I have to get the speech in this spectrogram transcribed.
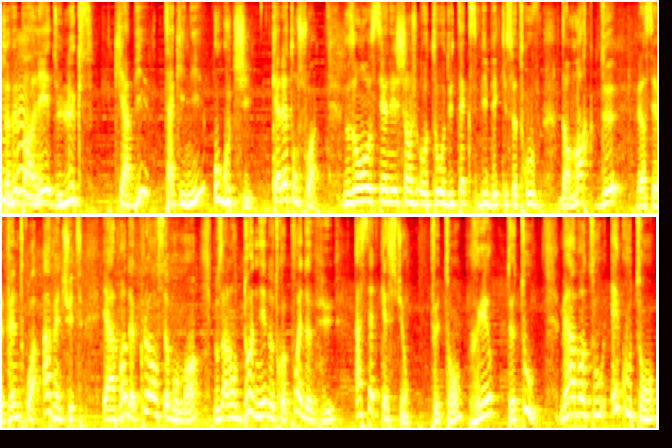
Je vais parler du luxe. Kiabi, Takini ou Gucci. Quel est ton choix? Nous aurons aussi un échange autour du texte biblique qui se trouve dans Marc 2, versets 23 à 28. Et avant de clore ce moment, nous allons donner notre point de vue à cette question. Peut-on rire de tout? Mais avant tout, écoutons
